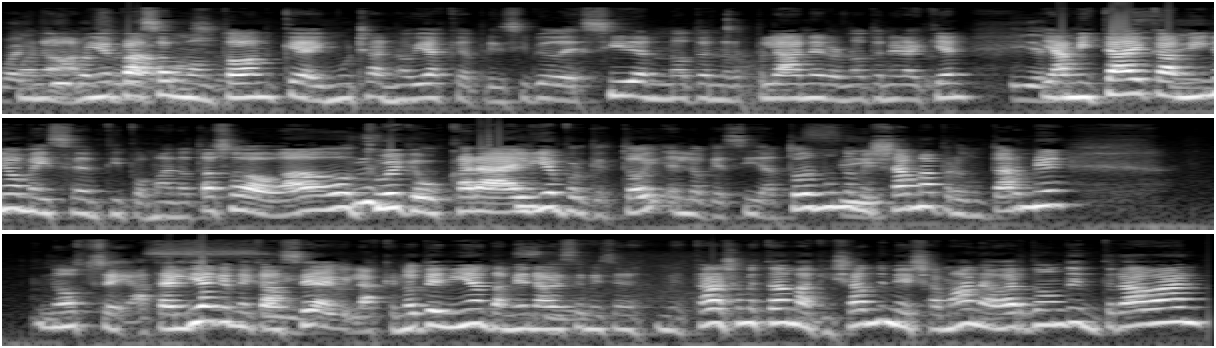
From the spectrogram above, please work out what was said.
Bueno, a mí me pasa un montón que hay muchas novias que al principio deciden no tener planner o no tener a quién Y y a mitad de camino me dicen tipo, manotazo de abogado, tuve que buscar a alguien porque estoy enloquecida. Todo el mundo Sí. me llama a preguntarme, no sé, hasta el día que me casé, las que no tenía también a veces me dicen, me estaba, yo me estaba maquillando y me llamaban a ver dónde entraban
